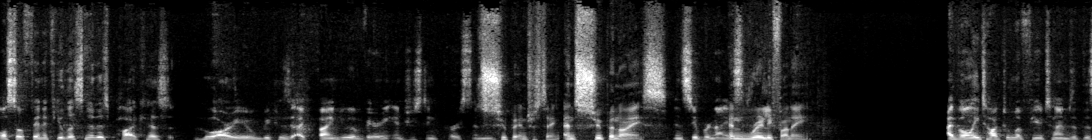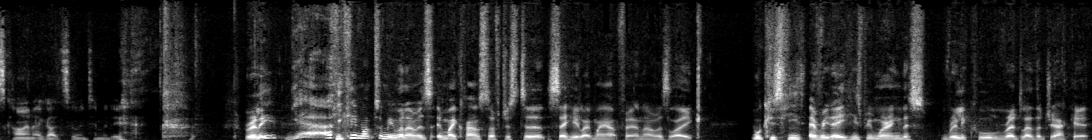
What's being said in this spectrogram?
Also, Finn, if you listen to this podcast, who are you? Because I find you a very interesting person super interesting and super nice and super nice. and really funny. I've only talked to him a few times at this con. I got so intimidated. Really? yeah. He came up to me when I was in my clown stuff just to say he liked my outfit, and I was like, well, because he's every day he's been wearing this really cool red leather jacket.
